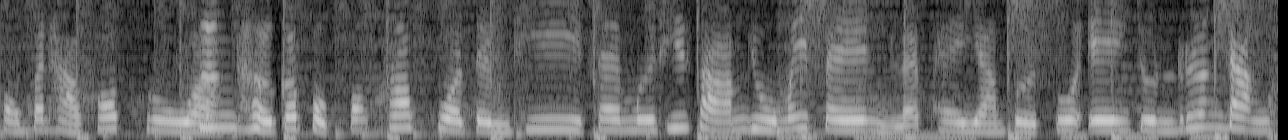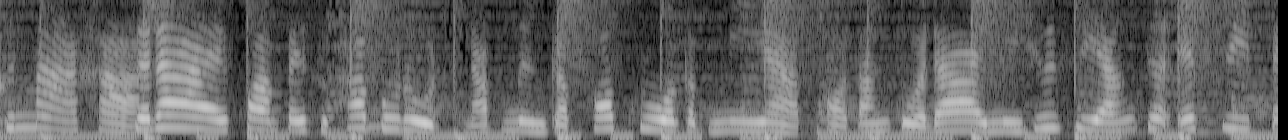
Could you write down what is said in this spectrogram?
ของปัญหาครอบครัว ซึ่งเธอก็ปกป้องครอบครัวเต็มที่ แต่มือที่สามอยู่ไม่เป็น และพยายามเปิดตัวเองจนเรื่องดังขึ้นมาค่ะเสียดายความเป็นสุภาพบุรุษนับหนึ่งกับครอบครัวกับเมียพอตั้งตัวได้ มีชื่อเสียงเจอ FC เป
